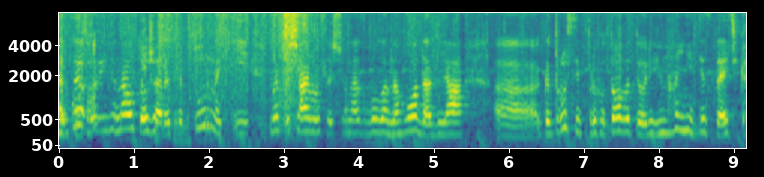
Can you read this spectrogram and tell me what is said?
а це оригінал теж рецептурник, і ми пишаємося, що в нас була нагода для е, Катрусі приготувати оригінальні тістечка.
